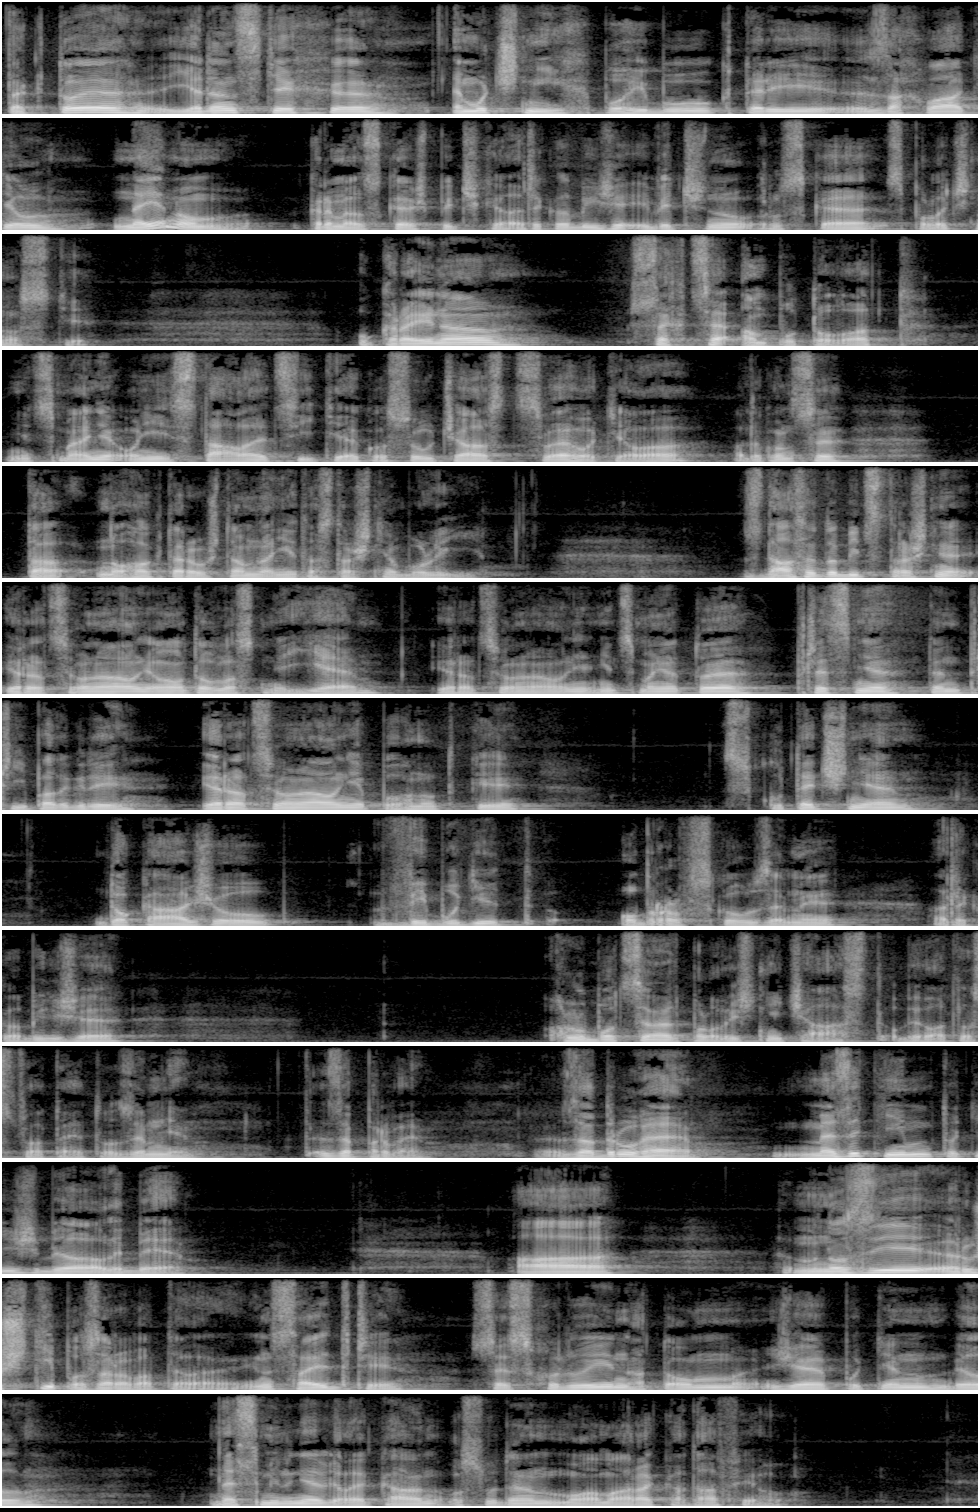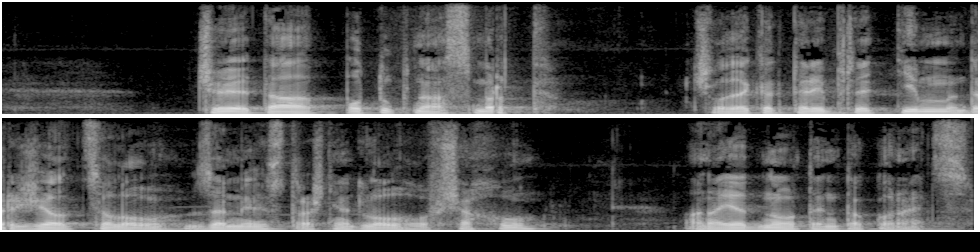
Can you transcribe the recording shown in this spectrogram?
Tak to je jeden z těch eh, emočních pohybů, který zachvátil nejenom kremelské špičky, ale řekl bych, že i většinu ruské společnosti. Ukrajina se chce amputovat, nicméně oni stále cítí jako součást svého těla a dokonce ta noha, která už tam není, ta strašně bolí. Zdá se to být strašně iracionálně, ono to vlastně je iracionálně, nicméně to je přesně ten případ, kdy iracionální pohnutky skutečně dokážou vybudit obrovskou zemi a řekl bych, že hluboce nadpoloviční část obyvatelstva této země. Za prvé. Za druhé, Mezitím totiž byla Libie. A mnozí ruští pozorovatelé, insidři, se shodují na tom, že Putin byl nesmírně vylekán osudem Muamara Kadáfiho. Čili ta potupná smrt člověka, který předtím držel celou zemi strašně dlouho v šachu a najednou tento konec.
